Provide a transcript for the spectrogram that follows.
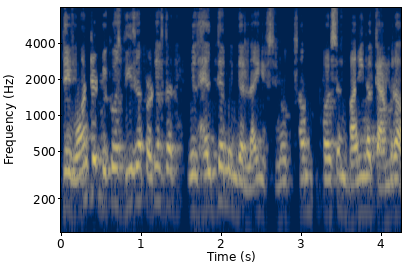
they want it because these are products that will help them in their lives. You know, some person buying a camera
